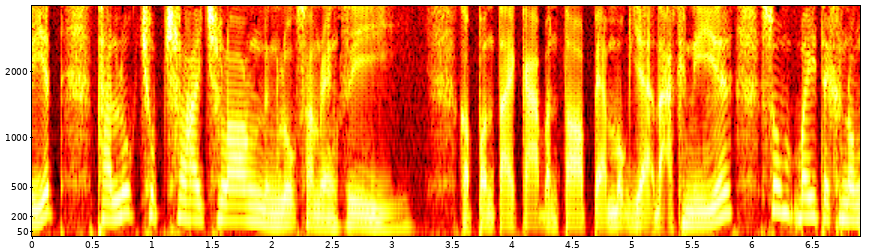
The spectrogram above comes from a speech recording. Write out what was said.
ទៀតថាលោកឈប់ឆ្លើយឆ្លងនឹងលោកសំរងស៊ីក៏ប៉ុន្តែការបន្តពាក់មុខយៈដាក់គ្នាសូម្បីតែក្នុង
